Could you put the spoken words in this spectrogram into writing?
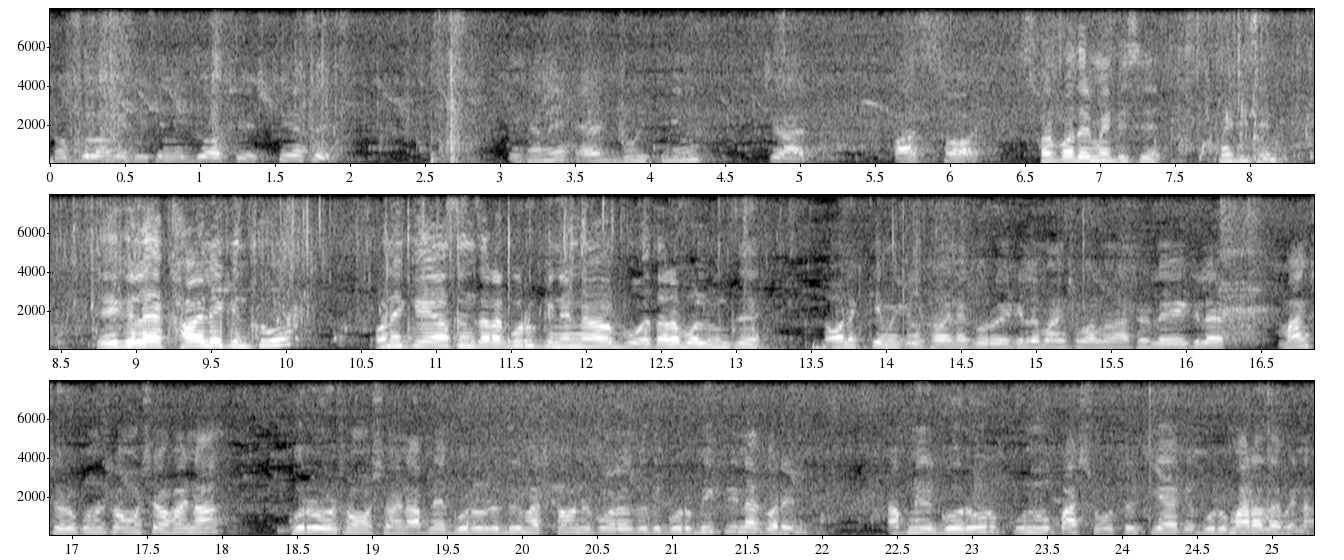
সবগুলো আমি মেডিসিনের দেওয়া শেষ, ঠিক আছে? এখানে এক, দুই, তিন, চার, পাঁচ, ছয় ছয় পদের মেডিসিন মেডিসিন এইগুলো খাওয়াইলে কিন্তু অনেকে আছেন যারা গরু কিনে না, তারা বলবেন যে অনেক কেমিক্যাল খাওয়ায় না গরু, এগুলো মাংস ভালো না। আসলে এগুলো মাংসেরও কোনো সমস্যা হয় না, গরুরও সমস্যা হয় না। আপনি গরুর দুই মাস খাওয়ানোর পরে যদি গরু বিক্রি না করেন, আপনি গরুর কোনো পার্শ্ববর্তী ক্রিয়াকে গরু মারা যাবে না।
